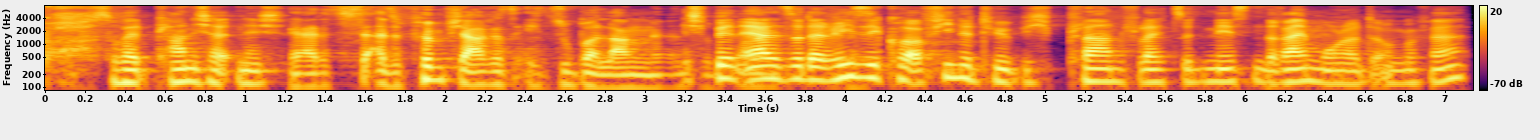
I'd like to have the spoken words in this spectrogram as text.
boah, so weit plane ich halt nicht. Ja, das ist, also fünf Jahre ist echt super lang. Ne? Ich bin eher so der risikoaffine Typ. Ich plane vielleicht so die nächsten drei Monate ungefähr.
